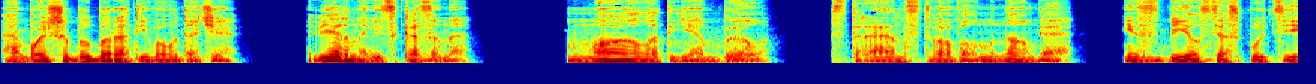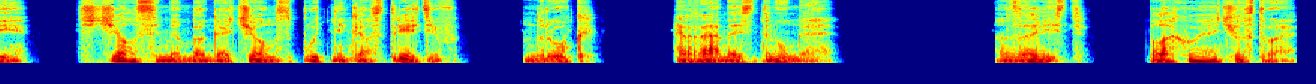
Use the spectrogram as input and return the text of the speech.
а больше был бы рад его удаче. Верно ведь сказано. Молод я был, странствовал много, и сбился с пути, счел себя богачом спутника встретив. Друг, радость друга. Зависть – плохое чувство,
